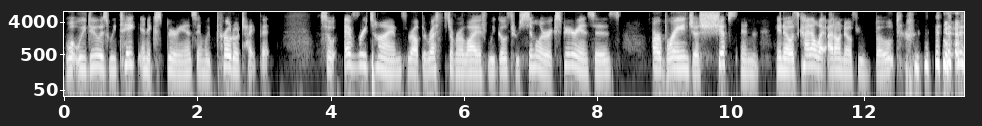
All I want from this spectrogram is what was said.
What we do is we take an experience and we prototype it. So every time throughout the rest of our life we go through similar experiences, our brain just shifts and you know it's kind of like i don't know if you boat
